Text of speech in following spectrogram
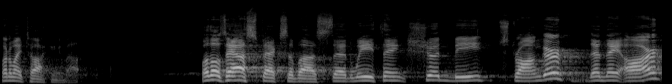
What am I talking about? Well, those aspects of us that we think should be stronger than they are,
